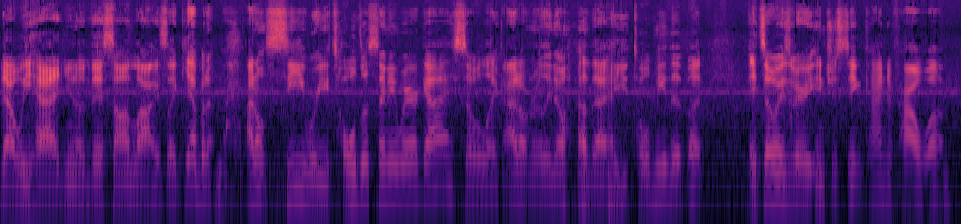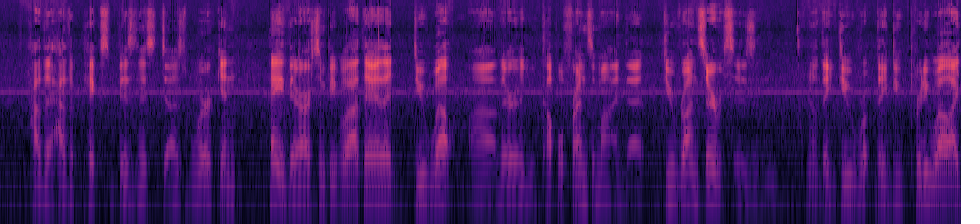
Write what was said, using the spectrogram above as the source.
that we had you know this on lock. It's like, yeah, but I don't see where you told us anywhere, guy. So like, I don't really know how that how you told me that, but it's always very interesting, kind of how um, how the how the picks business does work and. Hey, there are some people out there that do well. Uh, there are a couple friends of mine that do run services, and you know they do they do pretty well. I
